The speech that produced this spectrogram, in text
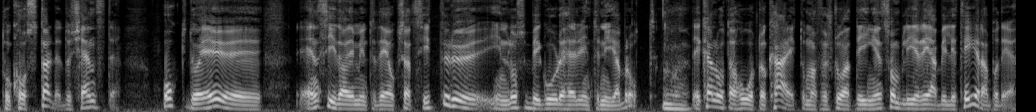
då kostar det, då känns det. Och då är ju en sida av myntet det också att sitter du inlåst begår du heller inte nya brott. Nej. Det kan låta hårt och kargt och man förstår att det är ingen som blir rehabiliterad på det.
